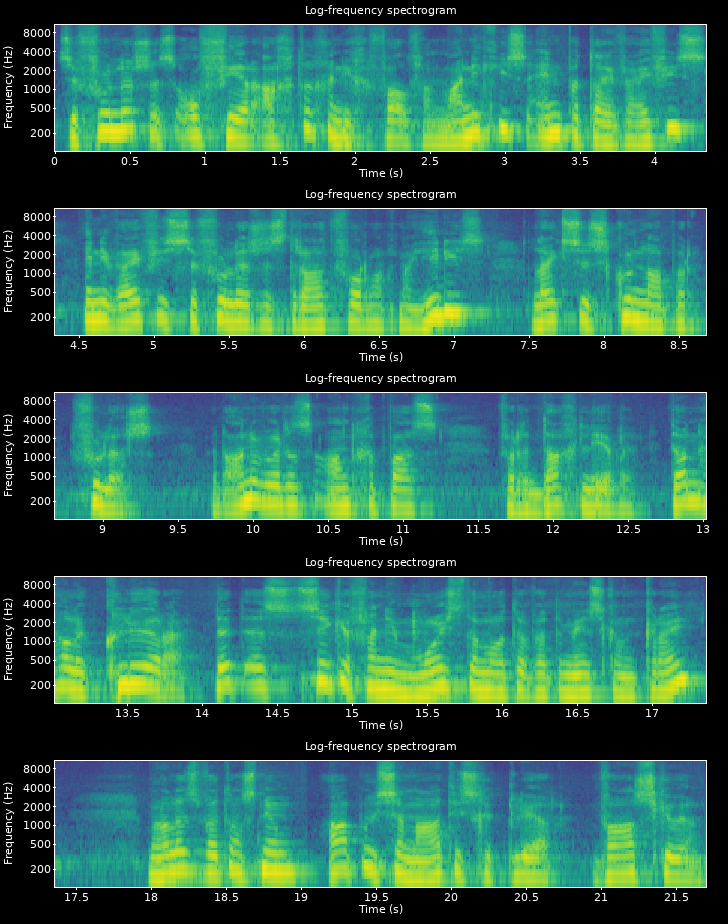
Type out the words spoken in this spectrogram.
se voelers is of veeragtig in die geval van mannetjies en party wyfies en die wyfies se voelers is draadvormig, maar hierdie lyk so skoenlapper voelers. Met ander woorde is aangepas vir 'n daglewe. Dan hulle kleure. Dit is seker van die mooiste motte wat 'n mens kan kry. Maar hulle is wat ons noem aposematies gekleur, waarskuwing.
